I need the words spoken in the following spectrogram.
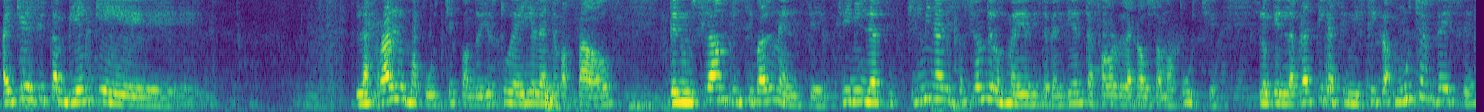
hay que decir también que las radios mapuches, cuando yo estuve ahí el año pasado, denunciaban principalmente criminalización de los medios independientes a favor de la causa mapuche, lo que en la práctica significa muchas veces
